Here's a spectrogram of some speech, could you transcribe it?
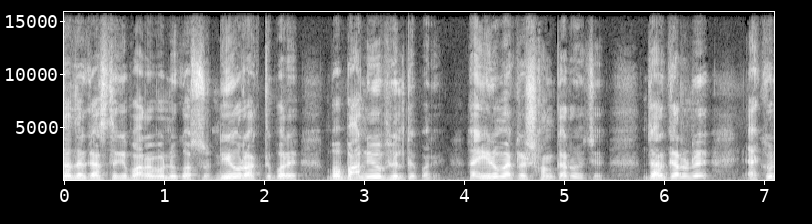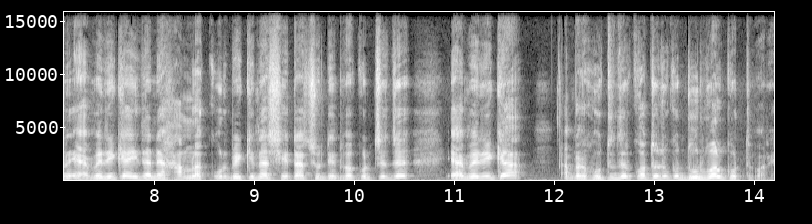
তাদের কাছ থেকে পারমাণবিক অস্ত্র নিয়েও রাখতে পারে বা বানিয়েও ফেলতে পারে। হ্যাঁ এরকম একটা শঙ্কা রয়েছে। যার কারণে এখন আমেরিকা ইরানে হামলা করবে কি না সেটা আসলে নির্ভর করছে যে আমেরিকা আপনার হুতিদের কতটুকু দুর্বল করতে পারে।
